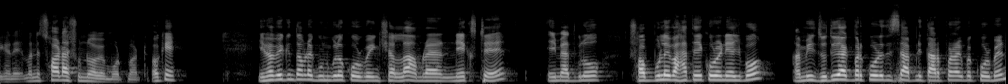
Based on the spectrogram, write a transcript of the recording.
এখানে মানে ছয়টা শূন্য হবে মোটমাট ওকে? এভাবে কিন্তু আমরা গুণগুলো করব ইনশাল্লাহ। আমরা নেক্সটে এই ম্যাথগুলো সবগুলোই হাতে করে নিয়ে আসব। আমি যদিও একবার করে দিচ্ছি আপনি তারপর একবার করবেন।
